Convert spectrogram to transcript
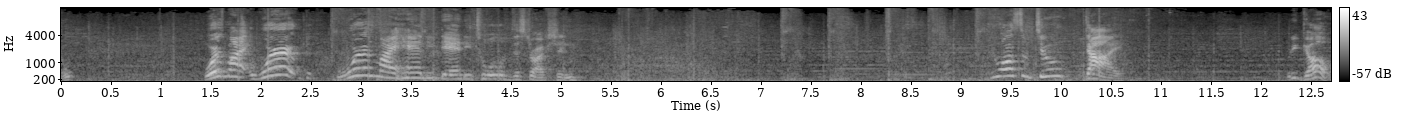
Nope. Where's my where? Where's my handy dandy tool of destruction? You want some too? Die. Where'd he go?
